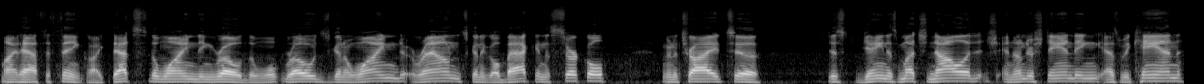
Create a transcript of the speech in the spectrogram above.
might have to think. Like that's the winding road. The road's going to wind around, it's going to go back in a circle. I'm going to try to just gain as much knowledge and understanding as we can.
